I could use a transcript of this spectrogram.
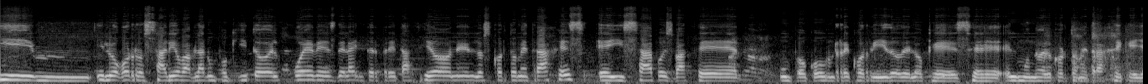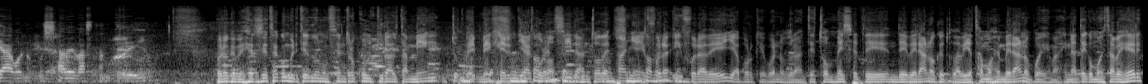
Y, mm, y luego Rosario va a hablar un poquito el jueves de la interpretación en los cortometrajes e Isa pues va a hacer un poco un recorrido de lo que es eh, el mundo del cortometraje que ya bueno pues sabe bastante de ello. Bueno, que Vejer se está convirtiendo en un centro cultural también, Vejer ya conocida en toda España y fuera, absolutamente. y fuera de ella, porque bueno, durante estos meses de, de verano, que todavía estamos en verano, pues imagínate cómo está Vejer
